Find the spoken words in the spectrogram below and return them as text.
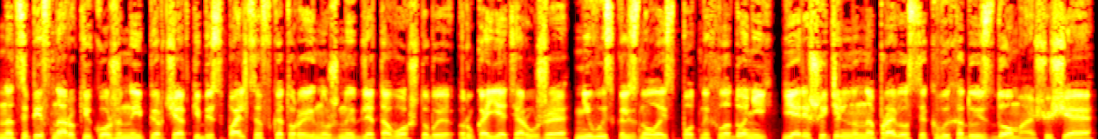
Нацепив на руки кожаные перчатки без пальцев, которые нужны для того, чтобы рукоять оружия не выскользнула из потных ладоней, я решительно направился к выходу из дома, ощущая,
